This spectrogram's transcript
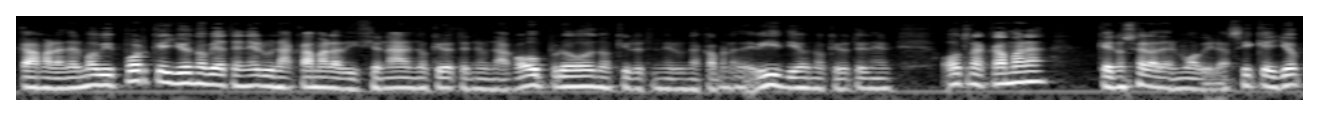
cámara en el móvil porque yo no voy a tener una cámara adicional, no quiero tener una GoPro, no quiero tener una cámara de vídeo, no quiero tener otra cámara que no sea la del móvil. Así que yo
